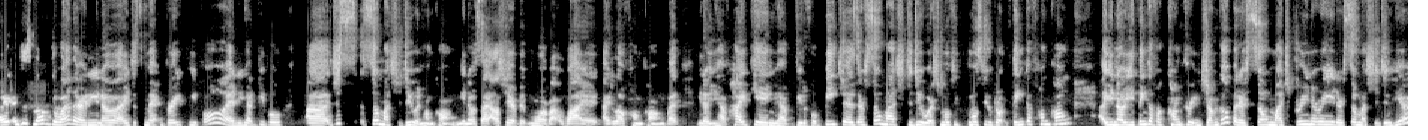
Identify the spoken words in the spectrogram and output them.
I, I just love the weather, and you know, I just met great people, and you had people. Uh, just so much to do in Hong Kong, you know. So I'll share a bit more about why I, I love Hong Kong. But you know, you have hiking, you have beautiful beaches. There's so much to do, which most most people don't think of Hong Kong. Uh, you know, you think of a concrete jungle, but there's so much greenery. There's so much to do here.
